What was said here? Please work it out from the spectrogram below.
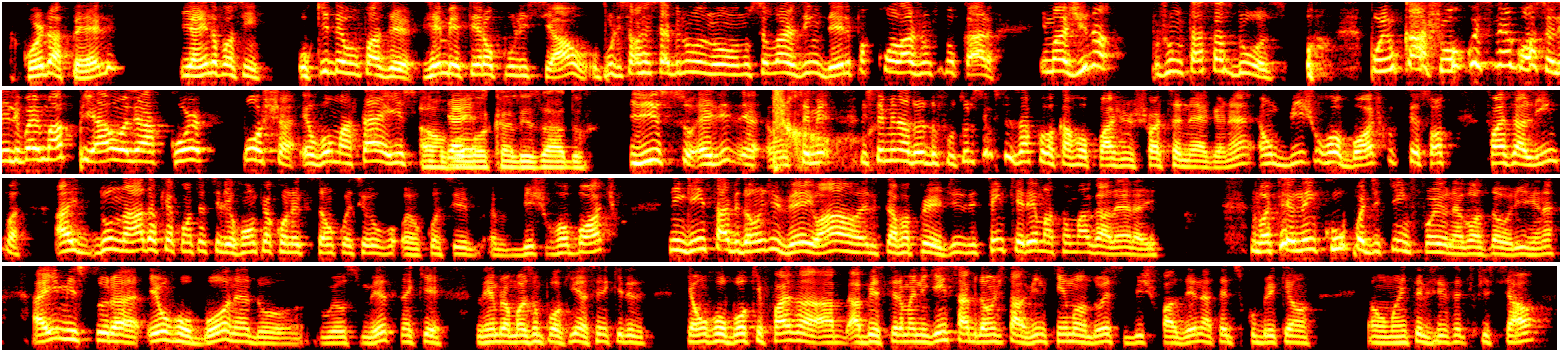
a cor da pele, e ainda fala assim: o que devo fazer? Remeter ao policial? O policial recebe no, no, no celularzinho dele para colar junto do cara. Imagina juntar essas duas. Põe um cachorro com esse negócio ali, ele vai mapear, olhar a cor. Poxa, eu vou matar é isso. Alvo aí, localizado. Isso, ele é um exterminador do futuro sem precisar colocar roupagem no Schwarzenegger, né? É um bicho robótico que você solta, faz a limpa, aí do nada o que acontece? Ele rompe a conexão com esse, com esse bicho robótico, ninguém sabe de onde veio. Ah, ele estava perdido, ele sem querer matou uma galera aí não vai ter nem culpa de quem foi o negócio da origem, né? Aí mistura Eu Robô, né, do, do Will Smith, né, que lembra mais um pouquinho assim, que, ele, que é um robô que faz a, a besteira, mas ninguém sabe de onde está vindo, quem mandou esse bicho fazer, né, até descobrir que é, um, é uma inteligência artificial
